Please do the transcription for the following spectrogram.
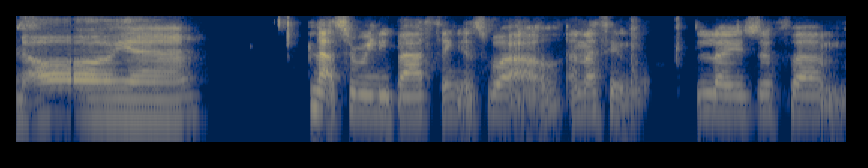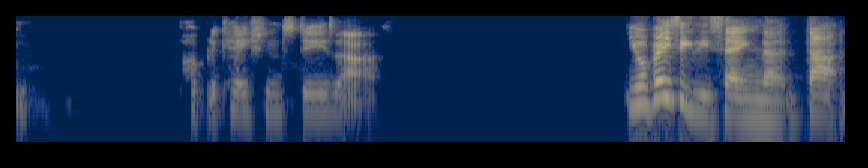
place. oh yeah that's a really bad thing as well. And i think loads of um publications do that. You're basically saying that that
